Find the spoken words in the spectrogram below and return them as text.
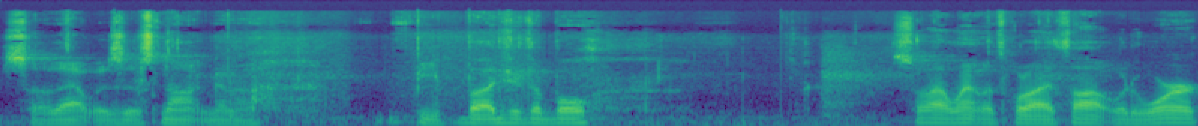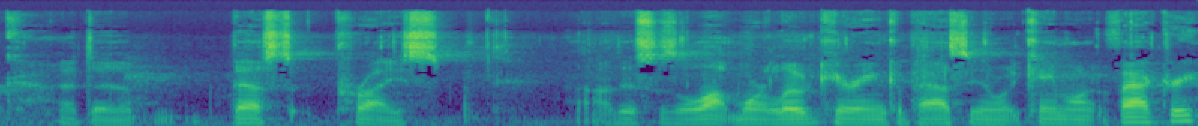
so that was just not gonna be budgetable. So I went with what I thought would work at the best price. Uh, this is a lot more load carrying capacity than what came on at factory.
